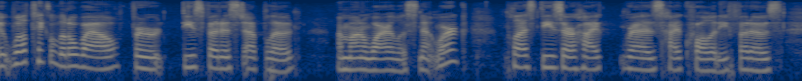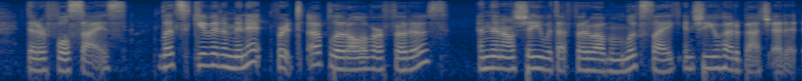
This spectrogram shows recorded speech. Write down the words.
It will take a little while for these photos to upload. I'm on a wireless network, plus these are high-res, high-quality photos that are full size. Let's give it a minute for it to upload all of our photos, and then I'll show you what that photo album looks like and show you how to batch edit.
